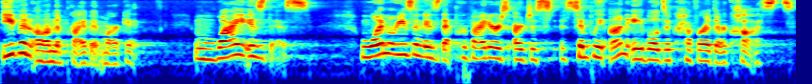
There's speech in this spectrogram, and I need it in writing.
even on the private market. And why is this? One reason is that providers are just simply unable to cover their costs.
